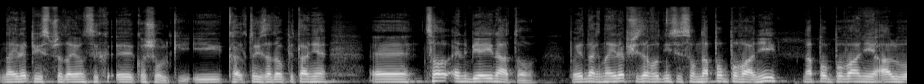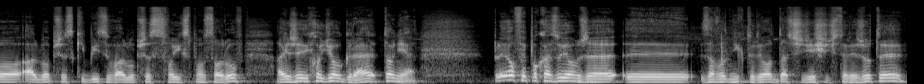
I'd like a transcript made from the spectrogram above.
najlepiej sprzedających y, koszulki. I ktoś zadał pytanie, co NBA na to? bo jednak najlepsi zawodnicy są napompowani, napompowani albo, albo przez kibiców, albo przez swoich sponsorów, a jeżeli chodzi o grę, to nie. Playoffy pokazują, że yy, zawodnik, który odda 34 rzuty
